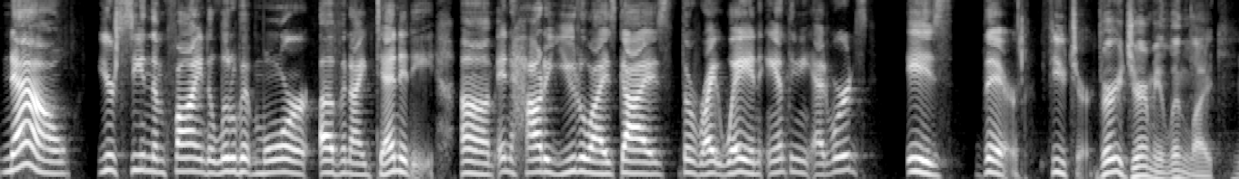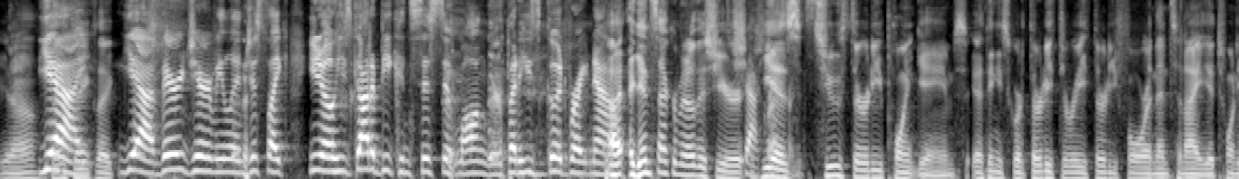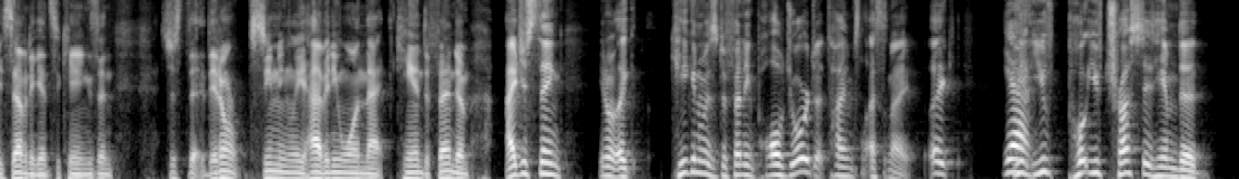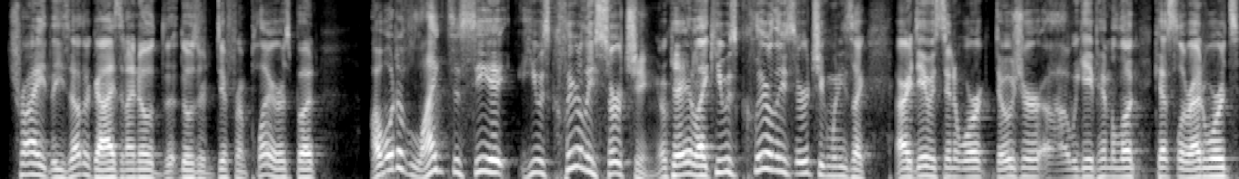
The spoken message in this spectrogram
now you're seeing them find a little bit more of an identity um, and how to utilize guys the right way. And Anthony Edwards is their future. very Jeremy Lin like, you know? Yeah, think? like yeah, very Jeremy Lin. Just like you know, he's got to be consistent longer, but he's good right now. Uh, against Sacramento this year, he has reference. two 30 point games. I think he scored 33, 34, and then tonight he had 27 against the Kings. And it's just they don't seemingly have anyone that can defend him. I just think, you know, like Keegan was defending Paul George at times last night. Like, Yeah. you, have put, you've trusted him to try these other guys. And I know th- those are different players, but I would have liked to see it. He was clearly searching, okay? Like he was clearly searching when he's like, all right, Davis didn't work. Dozier, uh, we gave him a look. Kessler Edwards.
